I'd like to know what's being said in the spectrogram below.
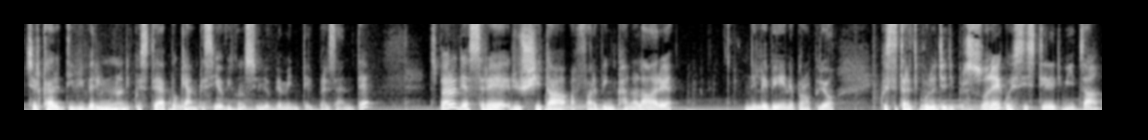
cercare di vivere in una di queste epoche, anche se io vi consiglio ovviamente il presente. Spero di essere riuscita a farvi incanalare nelle vene proprio queste tre tipologie di persone, questi stili di vita.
